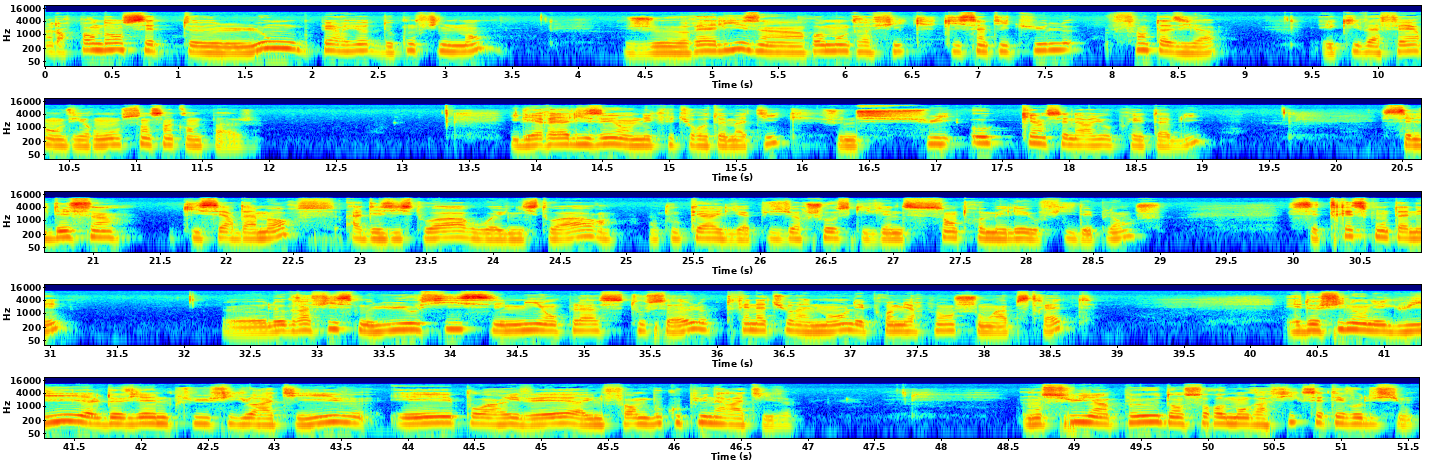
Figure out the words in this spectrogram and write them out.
Alors pendant cette longue période de confinement, je réalise un roman graphique qui s'intitule Fantasia et qui va faire environ 150 pages. Il est réalisé en écriture automatique, je ne suis aucun scénario préétabli. C'est le dessin qui sert d'amorce à des histoires ou à une histoire. En tout cas, il y a plusieurs choses qui viennent s'entremêler au fil des planches. C'est très spontané. Euh, le graphisme lui aussi s'est mis en place tout seul, très naturellement. Les premières planches sont abstraites. Et de fil en aiguille, elles deviennent plus figuratives et pour arriver à une forme beaucoup plus narrative. On suit un peu dans ce roman graphique cette évolution.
